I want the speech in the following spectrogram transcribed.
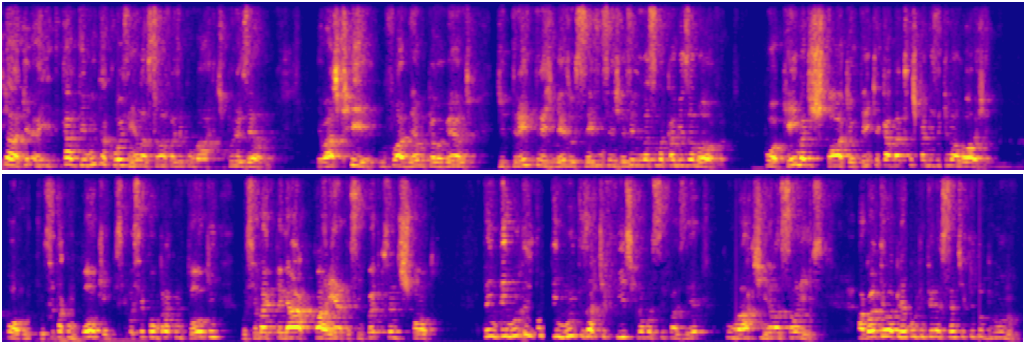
Não, cara, tem muita coisa em relação a fazer com marketing. Por exemplo, eu acho que o Flamengo, pelo menos, de três em três meses ou seis em seis meses, ele lança uma camisa nova. Pô, queima de estoque, eu tenho que acabar com essas camisas aqui na loja. Pô, você está com token, se você comprar com token, você vai pegar 40%, 50% de desconto. Tem, tem, muitos, tem muitos artifícios para você fazer com marketing em relação a isso. Agora tem uma pergunta interessante aqui do Bruno.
